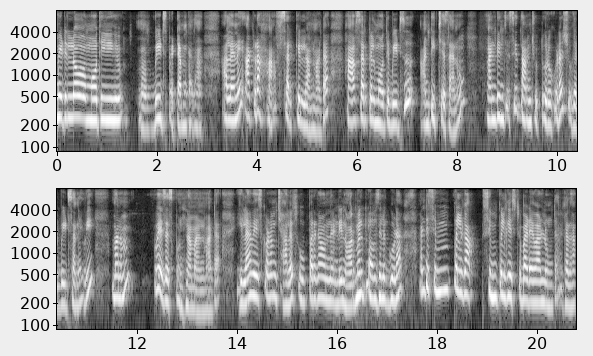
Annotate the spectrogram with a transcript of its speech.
మిడిల్లో మోతీ బీడ్స్ పెట్టాం కదా. అలానే అక్కడ హాఫ్ సర్కిల్ అనమాట హాఫ్ సర్కిల్ మోతీ బీడ్స్ అంటించేసాను అంటించేసి దాని చుట్టూరు కూడా షుగర్ బీడ్స్ అనేవి మనం వేసేసుకుంటున్నాం అనమాట ఇలా వేసుకోవడం చాలా సూపర్గా ఉందండి. నార్మల్ బ్లౌజులకు కూడా అంటే సింపుల్గా సింపుల్గా ఇష్టపడే వాళ్ళు ఉంటారు కదా.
